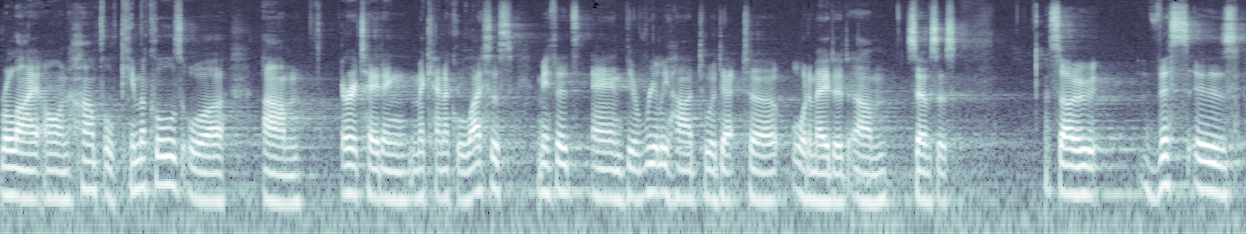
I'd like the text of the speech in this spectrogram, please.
rely on harmful chemicals or um, irritating mechanical lysis methods, and they're really hard to adapt to automated um, services. So this is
